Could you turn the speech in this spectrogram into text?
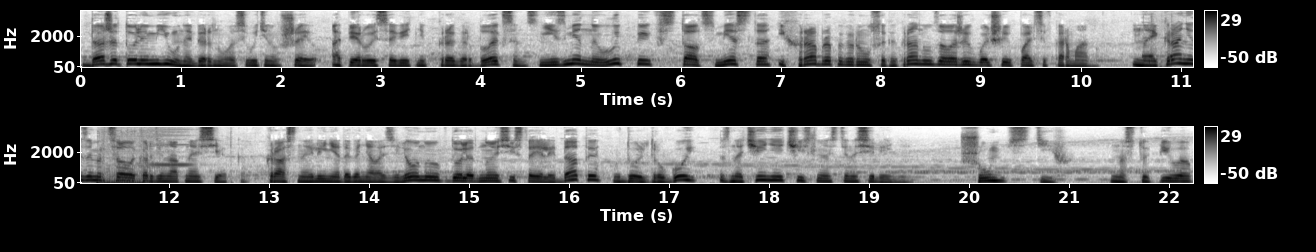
Даже Толи Мьюн обернулась, вытянув шею, а первый советник Крегор Блэксон с неизменной улыбкой встал с места и храбро повернулся к экрану, заложив большие пальцы в карман. На экране замерцала координатная сетка. Красная линия догоняла зеленую, вдоль одной оси стояли даты, вдоль другой – значение численности населения. Шум стих. Наступила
